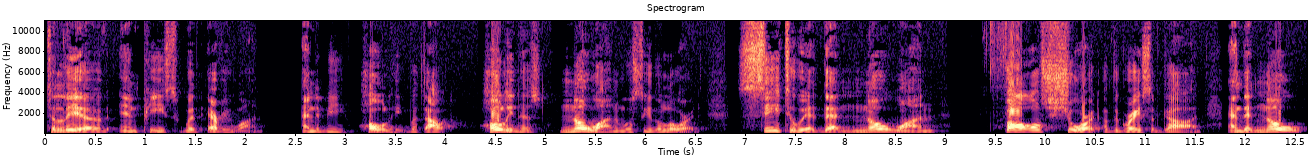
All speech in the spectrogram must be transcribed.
to live in peace with everyone and to be holy. Without holiness, no one will see the Lord. See to it that no one falls short of the grace of God and that no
